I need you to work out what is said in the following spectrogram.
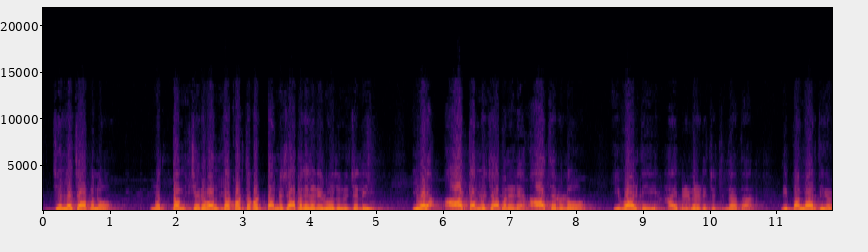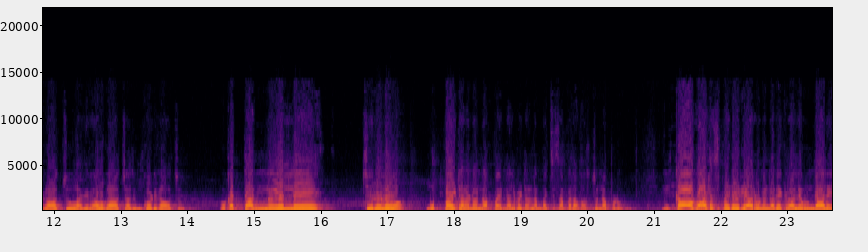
జల్ల చేపలు మొత్తం చెరువంతా కొడితే కూడా టన్ను చేపలు వెళ్ళని రోజు నుంచి వెళ్ళి ఇవాళ ఆ టన్ను చేపలు వెళ్ళే ఆ చెరువులో ఇవాళ హైబ్రిడ్ వెరైటీస్ వచ్చిన తర్వాత నీ బంగారు తీగ కావచ్చు అది రవ్వు కావచ్చు అది ఇంకోటి కావచ్చు. ఒక టన్ను వెళ్ళే చెరువులో ముప్పై టన్నులు నలభై నలభై టన్నుల మత్స్య సంపద వస్తున్నప్పుడు ఇంకా వాటర్ స్ప్రెడ్ ఏరియా రెండున్నర ఎకరాలే ఉండాలి.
